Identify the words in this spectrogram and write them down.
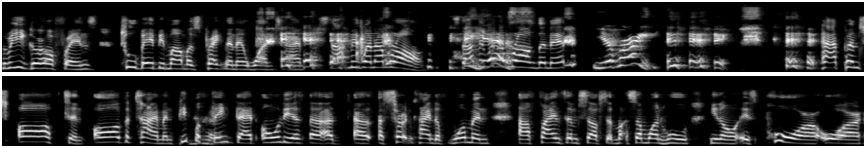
three girlfriends, two baby mamas pregnant at one time. Stop me when I'm wrong. Stop me yes. when I'm wrong, Nannette. You're right. happens often, all the time, and people mm-hmm. think that only a, a, a, certain kind of woman uh, finds themselves someone who you know is poor or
